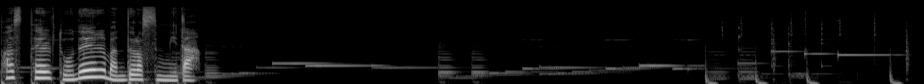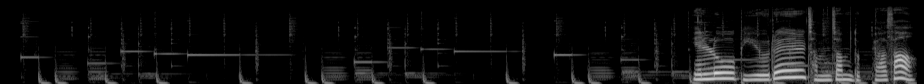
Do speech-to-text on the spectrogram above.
파스텔 톤을 만들었습니다. 옐로우 비율을 점점 높여서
